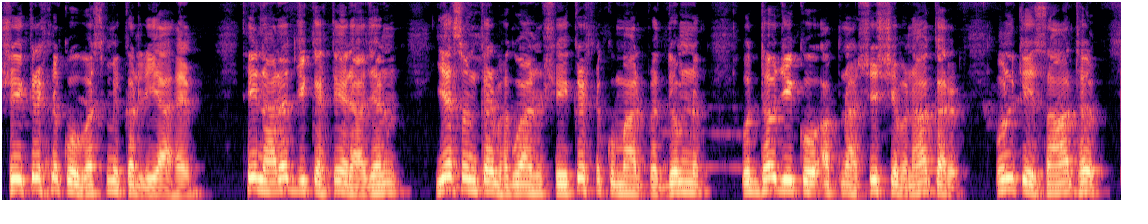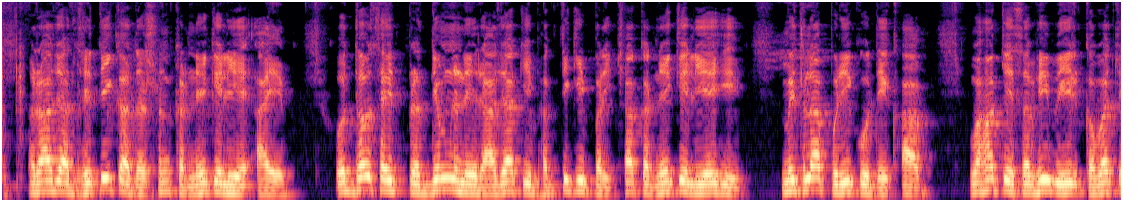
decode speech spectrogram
श्री कृष्ण को वश में कर लिया है। श्री नारद जी कहते राजन, यह सुनकर भगवान श्री कृष्ण कुमार प्रद्युम्न उद्धव जी को अपना शिष्य बनाकर उनके साथ राजा धृति का दर्शन करने के लिए आए। उद्धव सहित प्रद्युम्न ने राजा की भक्ति की परीक्षा करने के लिए ही मिथिलापुरी को देखा। वहाँ के सभी वीर कवच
